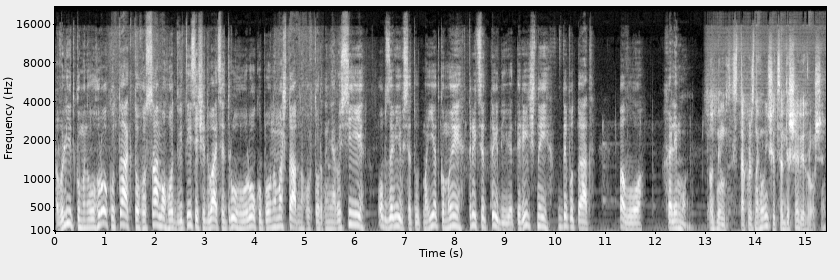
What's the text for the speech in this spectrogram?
Влітку минулого року, так того самого 2022 року повномасштабного вторгнення Росії, обзавівся тут маєтком і 39-річний депутат Павло Халімон. Одним з також з найголовніших це дешеві гроші.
